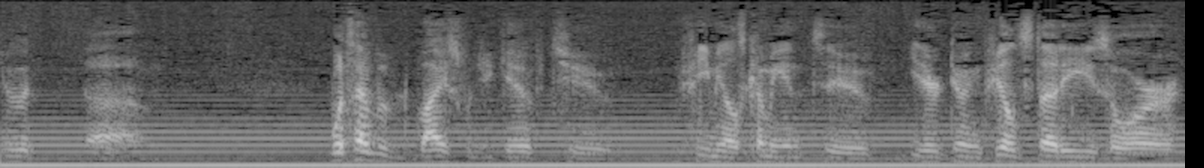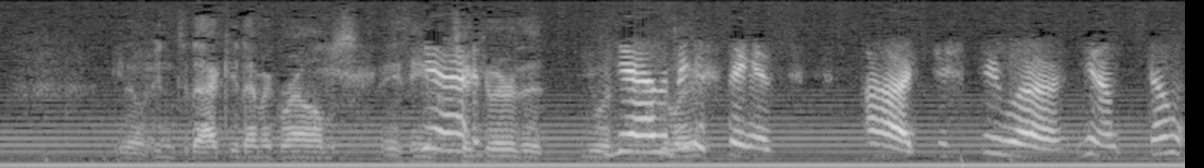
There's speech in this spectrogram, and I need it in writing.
you would, uh, what type of advice would you give to females coming into either doing field studies or, you know, into the academic realms? Anything Yeah, in particular that you would Yeah, the biggest thing is uh, just to uh, you know don't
